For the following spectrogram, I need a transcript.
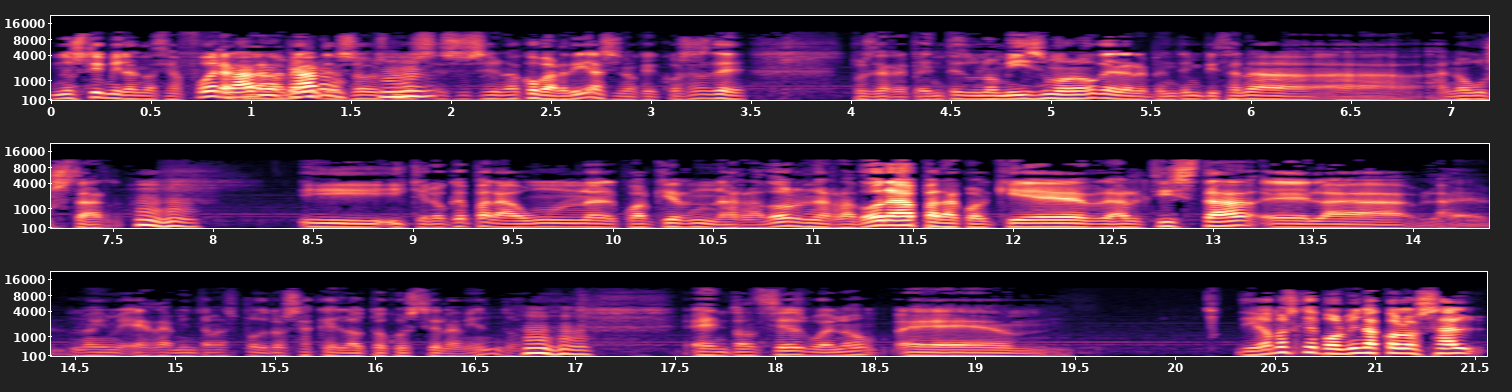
no estoy mirando hacia afuera, Claro, claramente. claro. Eso, es- no eso sería una cobardía, sino que cosas de, pues de repente de uno mismo, ¿no? Que de repente empiezan a, a- a no gustar. Ujú. Y, y creo que para un, cualquier narrador, narradora, para cualquier artista, eh, la- la- no hay herramienta más poderosa que el autocuestionamiento. Entonces, bueno, eh, digamos que volviendo a Colosal,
